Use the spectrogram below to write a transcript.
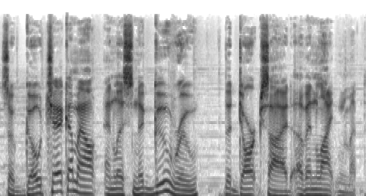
So go check them out and listen to Guru The Dark Side of Enlightenment.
